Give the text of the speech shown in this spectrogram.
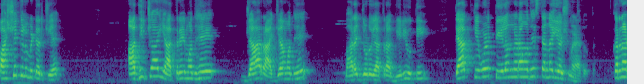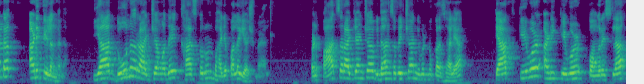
पाचशे किलोमीटरची आहे. आधीच्या यात्रेमध्ये ज्या राज्यामध्ये भारत जोडो यात्रा गेली होती त्यात केवळ तेलंगणामध्येच त्यांना यश मिळालं होतं. कर्नाटक आणि तेलंगणा या दोन राज्यामध्ये खास करून भाजपाला यश मिळालं. पण पाच राज्यांच्या विधानसभेच्या निवडणुका झाल्या त्यात केवळ आणि केवळ काँग्रेसला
